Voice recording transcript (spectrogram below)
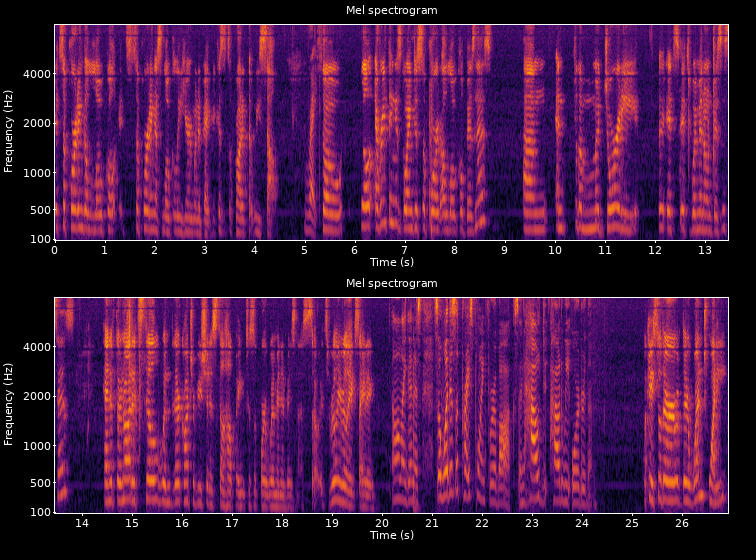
It's supporting the local. It's supporting us locally here in Winnipeg because it's a product that we sell. right. So, so everything is going to support a local business, um, and for the majority, it's it's women-owned businesses, and if they're not, it's still when their contribution is still helping to support women in business. So it's really really exciting. Oh my goodness. So what is the price point for a box and how do, how do we order them? Okay, so they're they're 120.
